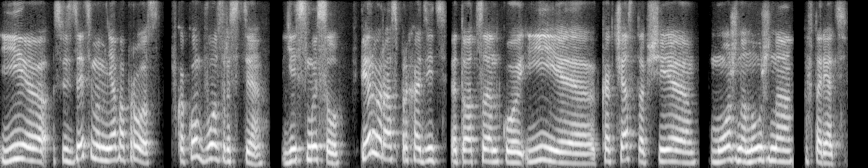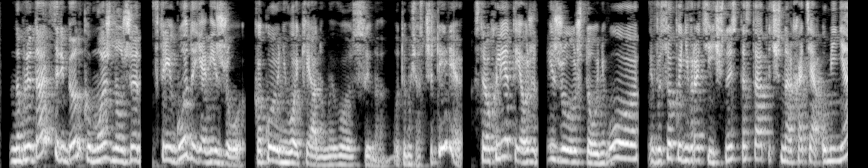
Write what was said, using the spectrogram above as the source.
и в связи с этим у меня вопрос. В каком возрасте есть смысл первый раз проходить эту оценку и как часто вообще можно, нужно повторять? Наблюдать за ребенком можно уже в три года я вижу, какой у него океан у моего сына. Вот ему сейчас четыре. С трех лет я уже вижу, что у него высокая невротичность достаточно, хотя у меня,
